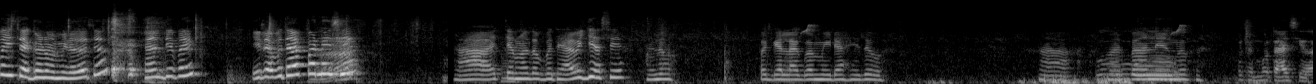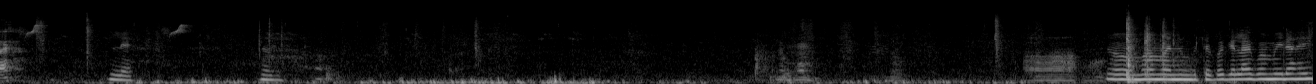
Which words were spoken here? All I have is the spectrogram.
પૈસા મળ્યો શાંતિભાઈ? બધા આપવાના છે? હા અત્યારમાં તો બધા આવી ગયા છે. હેલો પગે લાગવા મળ્યા હે તો હા મારા બાને મોટા લે. હા. હા મામાને બધા પગે લાગવા મીડા છે.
